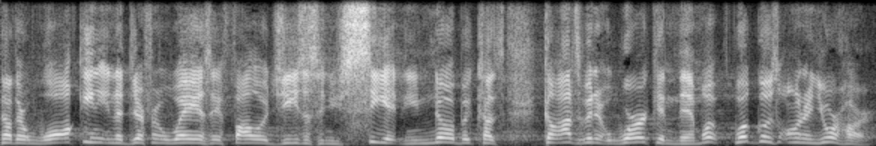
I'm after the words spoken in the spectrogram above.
now they're walking in a different way as they follow Jesus, and you see it and you know because God's been at work in them. What, what goes on in your heart?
